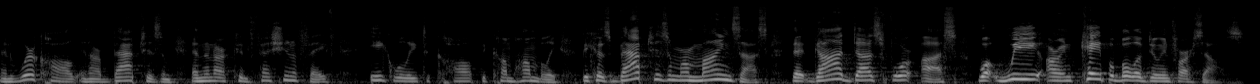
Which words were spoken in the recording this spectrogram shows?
And we're called in our baptism and in our confession of faith equally to call, become humbly. Because baptism reminds us that God does for us what we are incapable of doing for ourselves.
